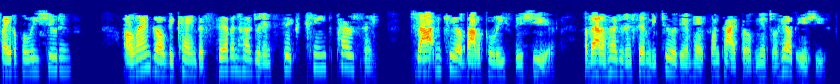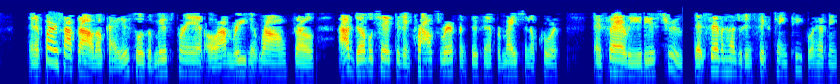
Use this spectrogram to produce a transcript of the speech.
fatal police shootings. Olango became the 716th person shot and killed by the police this year. About 172 of them had some type of mental health issues. And at first I thought, okay, this was a misprint or I'm reading it wrong. So I double checked it and cross referenced this information, of course. And sadly, it is true that 716 people have been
